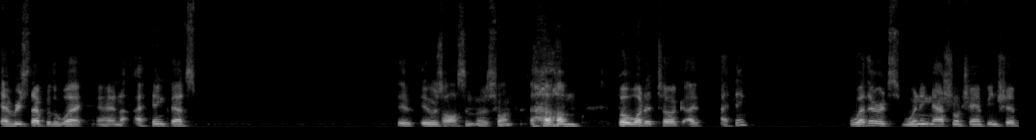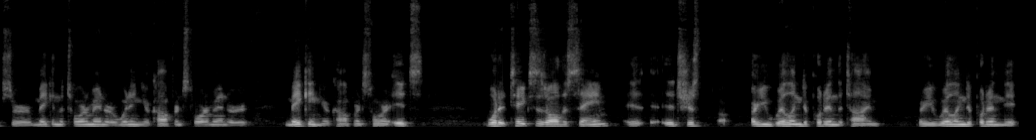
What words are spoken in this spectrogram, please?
every step of the way, and I think that's it. It was awesome. It was fun. Um, but what it took, I I think whether it's winning national championships or making the tournament or winning your conference tournament or making your conference tournament, it's what it takes is all the same. It, it's just, are you willing to put in the time? Are you willing to put in the,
